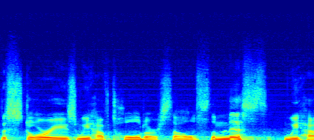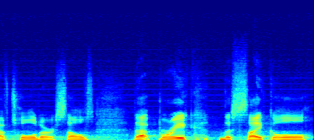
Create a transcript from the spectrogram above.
the stories we have told ourselves, the myths we have told ourselves, that break the cycle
